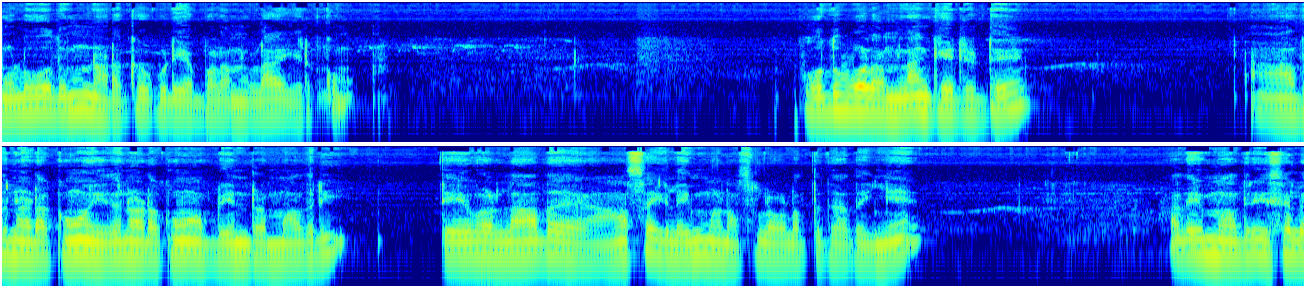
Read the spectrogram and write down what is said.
முழுவதும் நடக்கக்கூடிய பலன்களாக இருக்கும். பொது பலன்லாம் கேட்டுட்டு அது நடக்கும் இது நடக்கும் அப்படின்ற மாதிரி தேவையில்லாத ஆசைகளையும் மனசில் வளர்த்துக்காதீங்க. அதே மாதிரி சில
